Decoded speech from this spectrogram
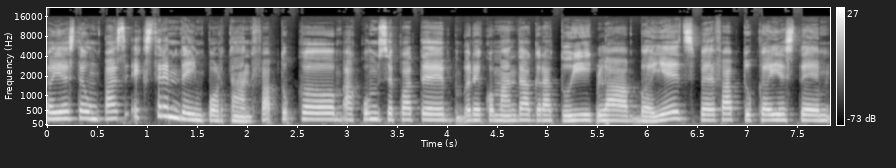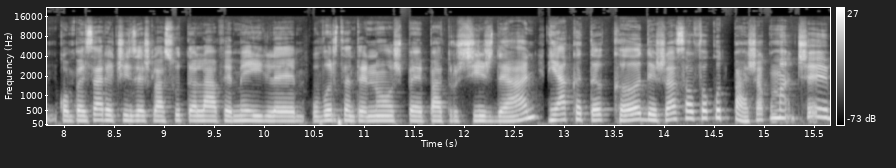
că este un pas extrem de important. Faptul că acum se poate recomanda gratuit la băieți, pe faptul că este compensare 50% la femeile cu vârstă între 19-45 de ani, iată că deja s-au făcut pași. Acum, ce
